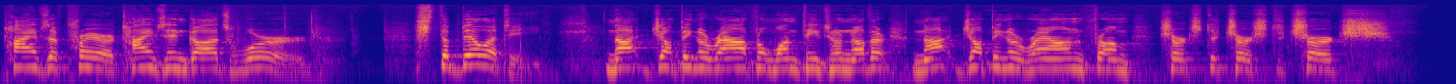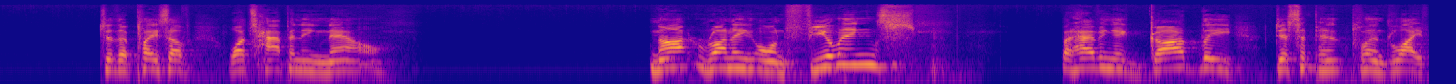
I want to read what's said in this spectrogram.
times of prayer, times in God's word. Stability, not jumping around from one thing to another, not jumping around from church to church to church to the place of what's happening now. Not running on feelings, but having a godly, disciplined life.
